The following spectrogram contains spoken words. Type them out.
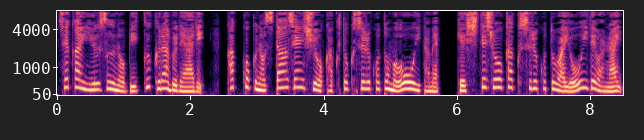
世界有数のビッグクラブであり、各国のスター選手を獲得することも多いため、決して昇格することは容易ではない。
